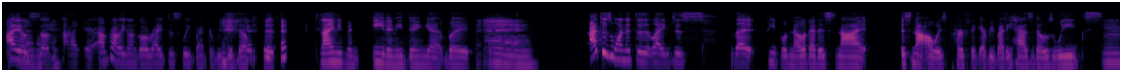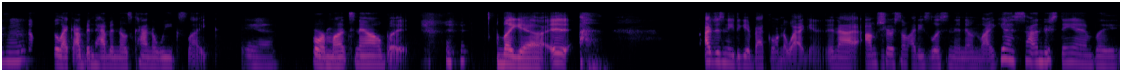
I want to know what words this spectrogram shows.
I am so tired. I'm probably gonna go right to sleep after we get done with this. I ain't even eat anything yet, but Dang. I just wanted to like just let people know that it's not it's not always perfect. Everybody has those weeks. Mhm. I feel like I've been having those kind of weeks like Yeah. for months now, but but yeah, it I just need to get back on the wagon. And I I'm sure somebody's listening and like, "Yes, I understand, but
